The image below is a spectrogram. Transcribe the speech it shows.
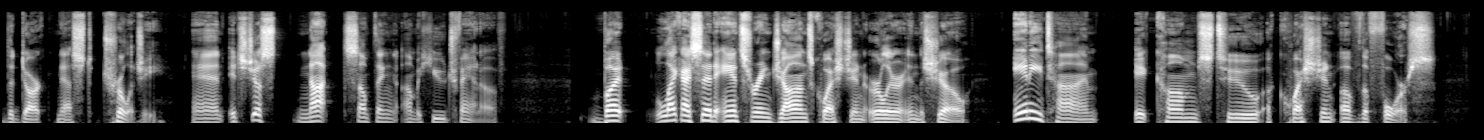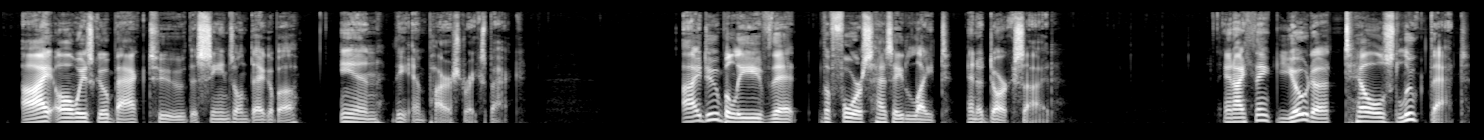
the Dark Nest trilogy, and it's just not something I'm a huge fan of. But like I said, answering John's question earlier in the show, anytime it comes to a question of the Force, I always go back to the scenes on Dagobah in The Empire Strikes Back. I do believe that the Force has a light and a dark side. And I think Yoda tells Luke that.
